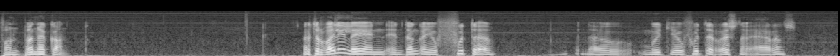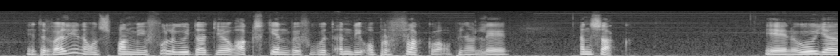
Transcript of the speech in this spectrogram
van binnenkant. Nou terwijl jy le en, en denk aan jou voete, nou moet jou voete rust nou ergens, en terwijl jy nou ontspan, moet jy voel hoe dat jou hakskeen bijvoorbeeld in die oppervlak waarop jy nou le, insak, en hoe jou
